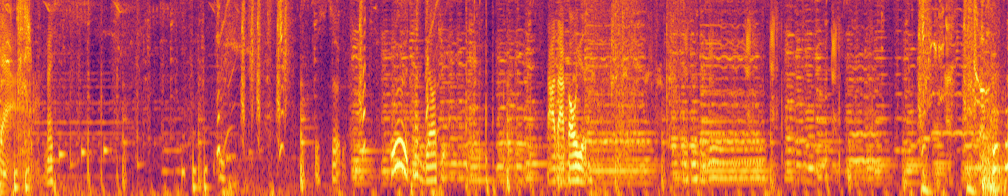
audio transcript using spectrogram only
呀，nice。就是这里。呃，差点不要去。达达高原。猪猪。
